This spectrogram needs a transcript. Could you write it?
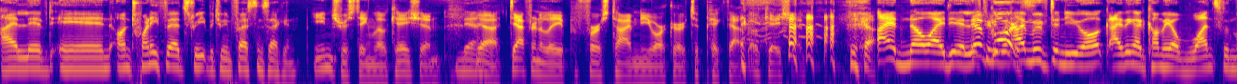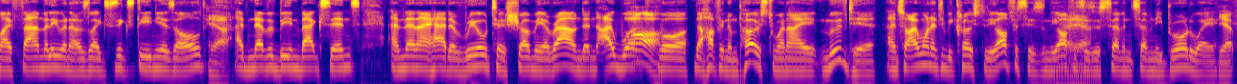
I lived in on 23rd Street between First and Second. Interesting location. Yeah. yeah definitely first time New Yorker to pick that location. I had no idea. of Literally, when I moved to New York, I think I'd come here once with my family when I was like 16 years old. Yeah. I'd never been back since. And then I had a realtor show me around, and I worked Oh. for the Huffington Post when I moved here. And so I wanted to be close to the offices, and the offices yeah. are 770 Broadway. Yep.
